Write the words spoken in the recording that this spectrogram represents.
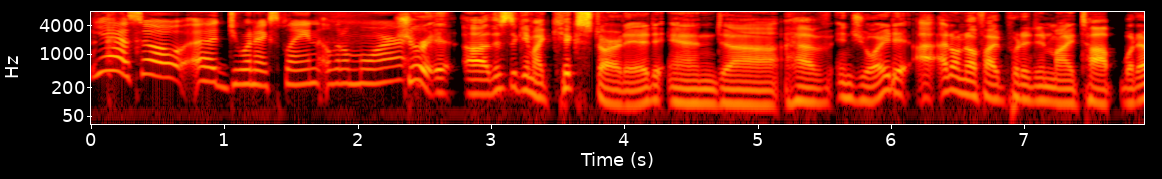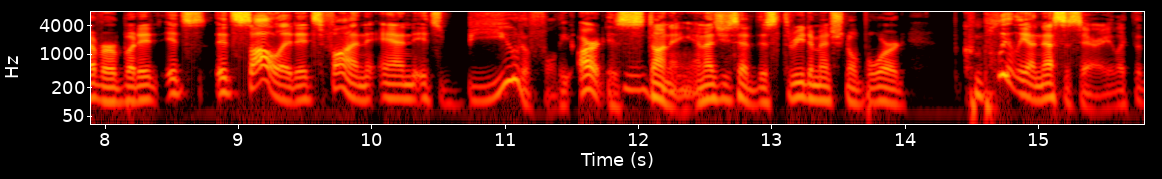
Yeah. So, uh, do you want to explain a little more? Sure. It, uh, this is a game I kickstarted and uh, have enjoyed it. I, I don't know if I'd put it in my top whatever, but it, it's it's solid. It's fun and it's beautiful. The art is stunning. And as you said, this three dimensional board completely unnecessary. Like the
